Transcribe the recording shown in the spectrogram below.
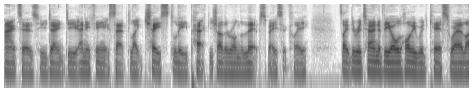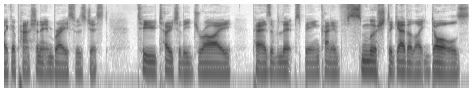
actors who don't do anything except like chastely peck each other on the lips basically. It's like the return of the old hollywood kiss where like a passionate embrace was just two totally dry pairs of lips being kind of smushed together like dolls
